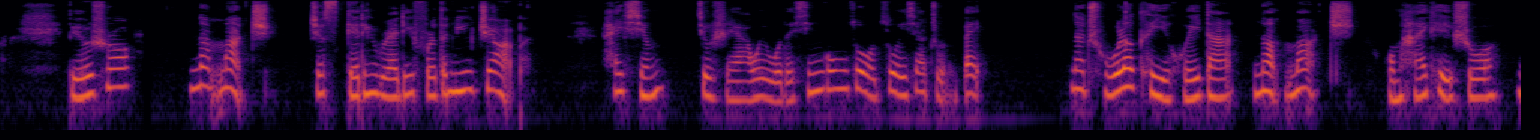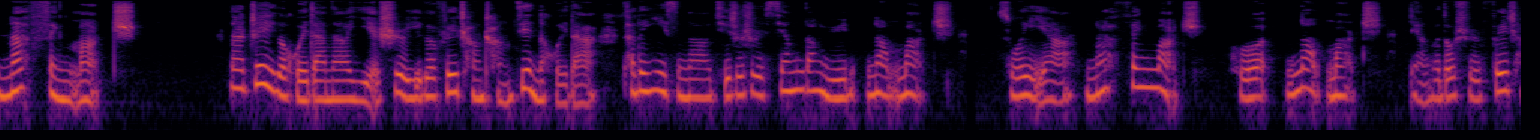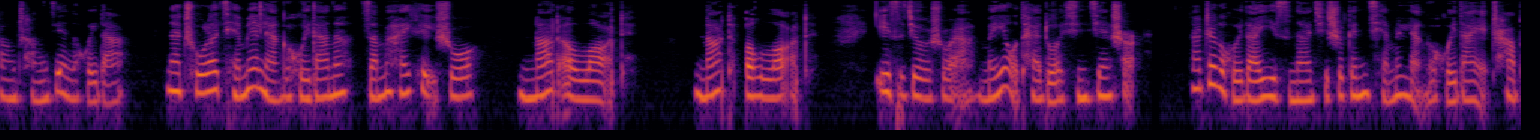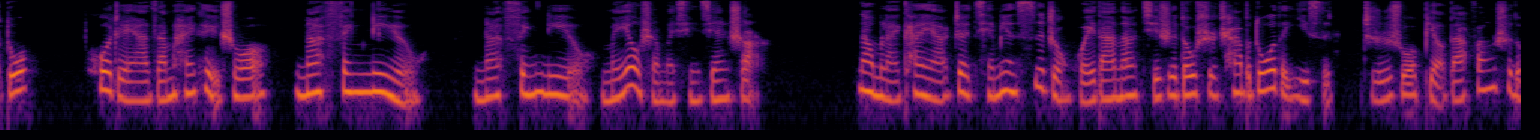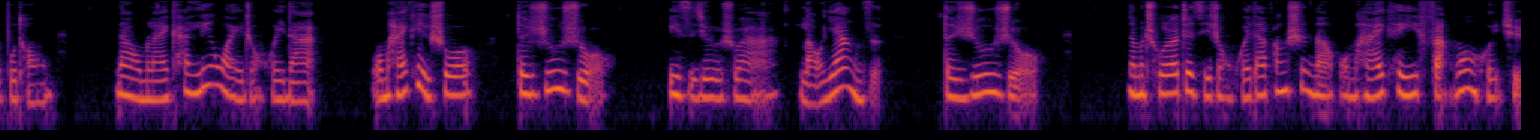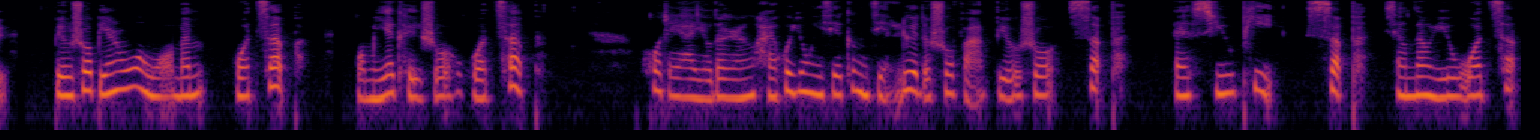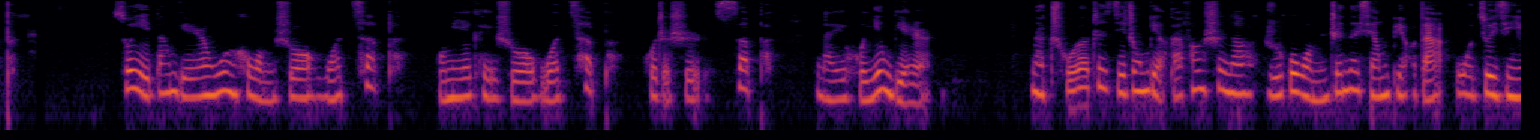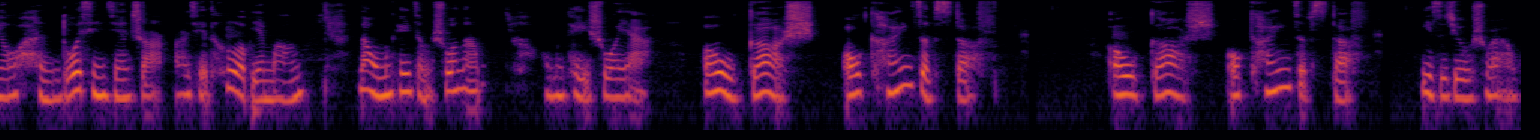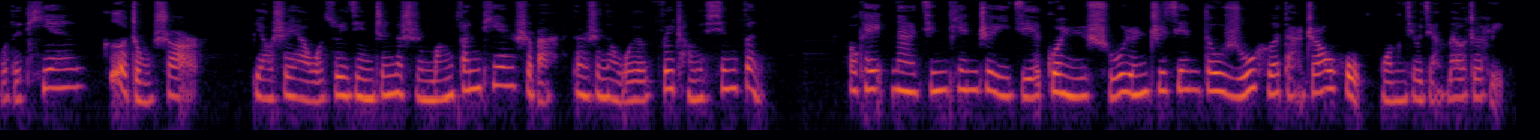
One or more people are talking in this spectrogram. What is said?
比如说 Not much, just getting ready for the new job。还行，就是呀，为我的新工作做一下准备。那除了可以回答 Not much，我们还可以说 Nothing much。那这个回答呢，也是一个非常常见的回答，它的意思呢，其实是相当于 not much。所以呀，nothing much 和 not much 两个都是非常常见的回答。那除了前面两个回答呢，咱们还可以说 not a lot，not a lot，意思就是说呀，没有太多新鲜事儿。那这个回答意思呢，其实跟前面两个回答也差不多。或者呀，咱们还可以说 nothing new，nothing new，没有什么新鲜事儿。那我们来看呀，这前面四种回答呢，其实都是差不多的意思，只是说表达方式的不同。那我们来看另外一种回答，我们还可以说 the usual，意思就是说啊，老样子，the usual。那么除了这几种回答方式呢，我们还可以反问回去，比如说别人问我们 What's up，我们也可以说 What's up。或者呀，有的人还会用一些更简略的说法，比如说 sup，s u p。sup 相当于 What's up，所以当别人问候我们说 What's up，我们也可以说 What's up，或者是 sup 来回应别人。那除了这几种表达方式呢，如果我们真的想表达我最近有很多新鲜事儿，而且特别忙，那我们可以怎么说呢？我们可以说呀，Oh gosh, all kinds of stuff. Oh gosh, all kinds of stuff. 意思就是说啊，我的天，各种事儿。表示呀，我最近真的是忙翻天，是吧？但是呢，我又非常的兴奋。OK，那今天这一节关于熟人之间都如何打招呼，我们就讲到这里。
